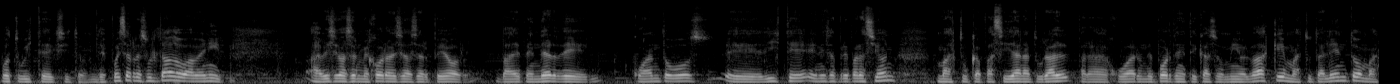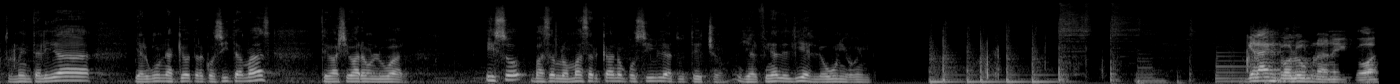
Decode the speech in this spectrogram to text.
vos tuviste éxito. Después el resultado va a venir. A veces va a ser mejor, a veces va a ser peor. Va a depender de cuánto vos eh, diste en esa preparación, más tu capacidad natural para jugar un deporte, en este caso mío el básquet, más tu talento, más tu mentalidad y alguna que otra cosita más, te va a llevar a un lugar. Eso va a ser lo más cercano posible a tu techo y al final del día es lo único que importa. Gran columna, Nico. ¿eh?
